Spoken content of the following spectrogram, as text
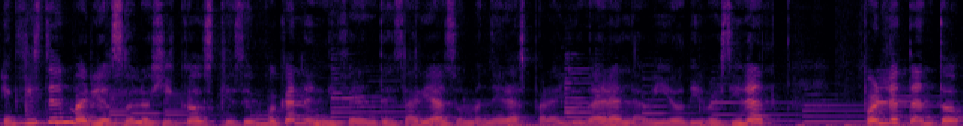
Existen varios zoológicos que se enfocan en diferentes áreas o maneras para ayudar a la biodiversidad, por lo tanto,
